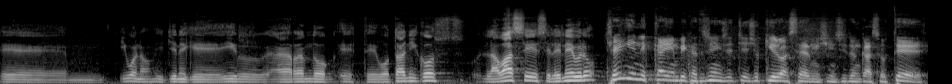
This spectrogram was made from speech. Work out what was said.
eh, y bueno, y tiene que ir agarrando este, botánicos. La base es el enebro. Si alguien les cae en vieja estación y dice, che, yo quiero hacer mi gincito en casa, ¿ustedes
